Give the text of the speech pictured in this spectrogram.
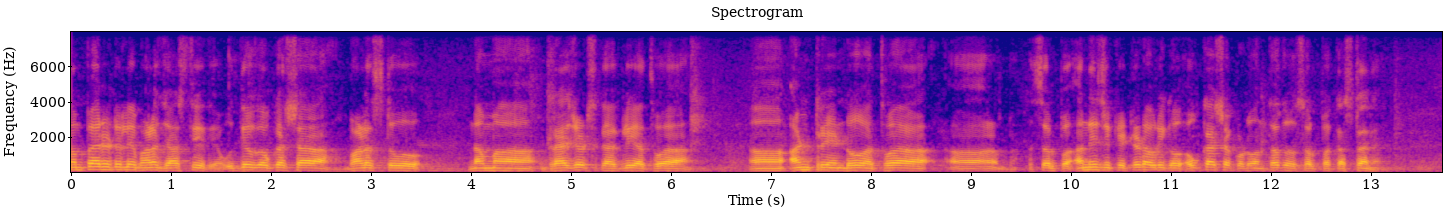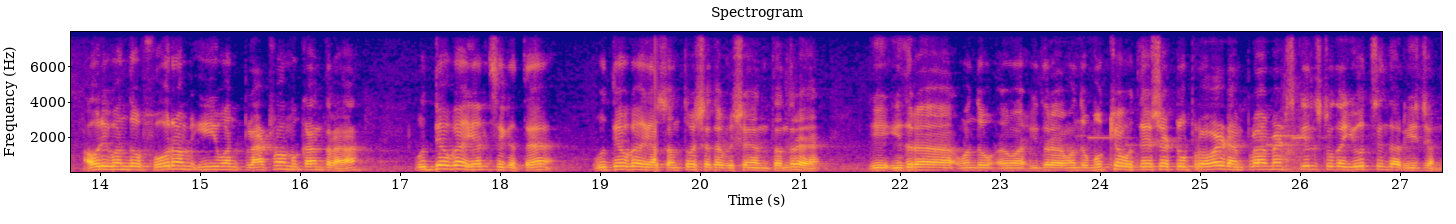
ಕಂಪ್ಯಾರಿಟಿವ್ಲಿ ಭಾಳ ಜಾಸ್ತಿ ಇದೆ. ಉದ್ಯೋಗ ಅವಕಾಶ ಭಾಳಷ್ಟು ನಮ್ಮ ಗ್ರ್ಯಾಜುಯೇಟ್ಸ್ಗಾಗಲಿ ಅಥವಾ ಅನ್ಟ್ರೇನ್ಡು ಅಥವಾ ಸ್ವಲ್ಪ ಅನ್ಎಜುಕೇಟೆಡ್ ಅವರಿಗೆ ಅವಕಾಶ ಕೊಡುವಂಥದ್ದು ಸ್ವಲ್ಪ ಕಷ್ಟನೇ. ಅವರಿಗೊಂದು ಫೋರಮ್ ಈ ಒಂದು ಪ್ಲ್ಯಾಟ್ಫಾರ್ಮ್ ಮುಖಾಂತರ ಉದ್ಯೋಗ ಎಲ್ಲಿ ಸಿಗುತ್ತೆ, ಉದ್ಯೋಗ ಯಾವ ಸಂತೋಷದ ವಿಷಯ ಅಂತಂದರೆ, ಈ ಇದರ ಒಂದು ಇದರ ಒಂದು ಮುಖ್ಯ ಉದ್ದೇಶ to provide employment skills to the youths in the region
